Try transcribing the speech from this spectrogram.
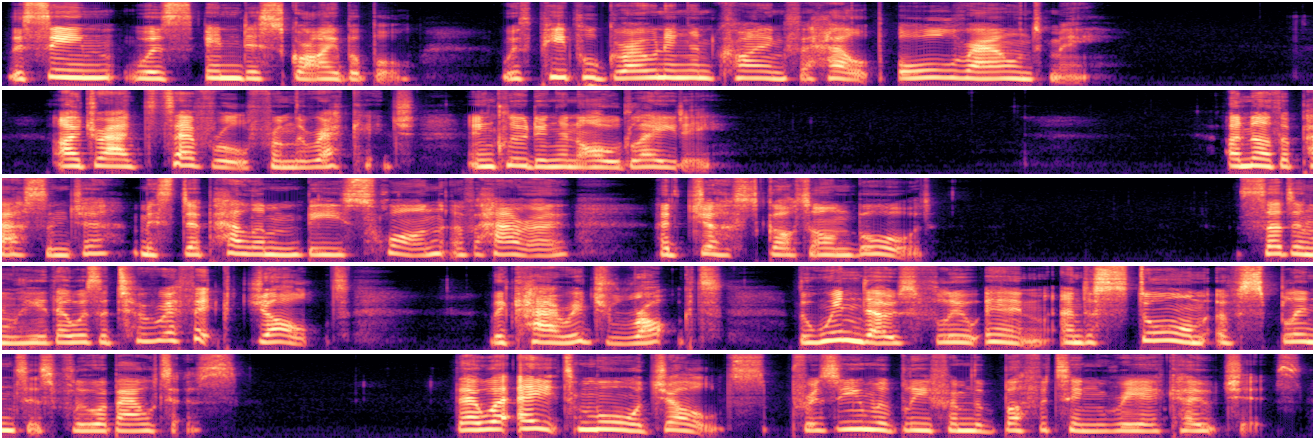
The scene was indescribable, with people groaning and crying for help all round me. I dragged several from the wreckage, including an old lady. Another passenger, Mr. Pelham B. Swan of Harrow, had just got on board. Suddenly there was a terrific jolt. The carriage rocked, the windows flew in, and a storm of splinters flew about us. There were eight more jolts, presumably from the buffeting rear coaches.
